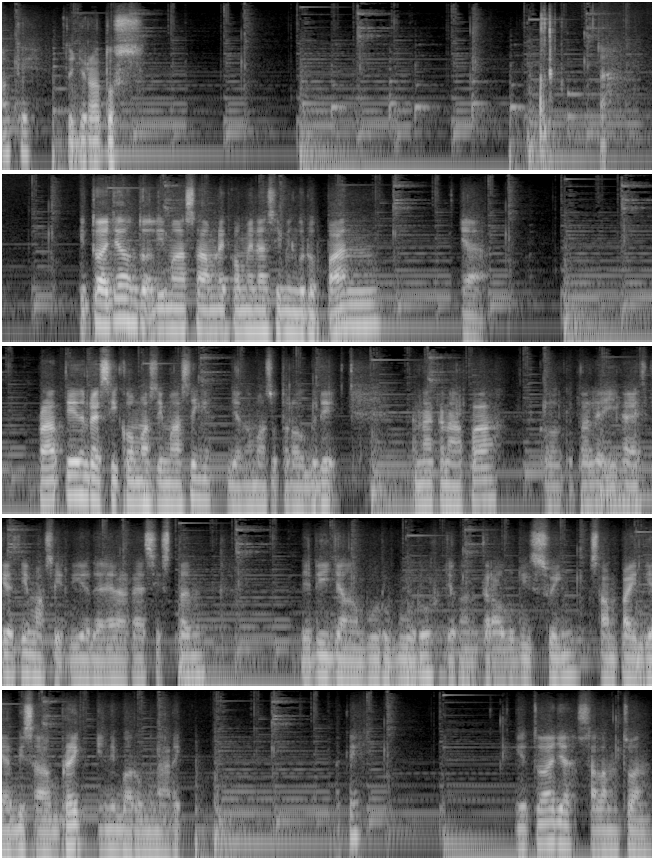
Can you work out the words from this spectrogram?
oke okay, 700 nah itu aja untuk 5 saham rekomendasi minggu depan. Ya perhatiin resiko masing-masing ya jangan masuk terlalu gede. Karena kenapa kalau kita lihat IHSG sih masih di daerah resisten. Jadi jangan buru-buru jangan terlalu di swing. Sampai dia bisa break ini baru menarik. Oke? Itu aja salam cuan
